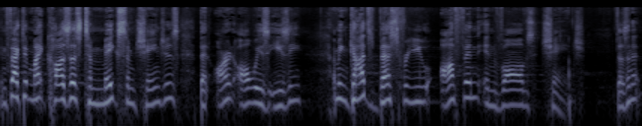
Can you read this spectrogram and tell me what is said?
In fact, it might cause us to make some changes that aren't always easy. I mean, God's best for you often involves change, doesn't it?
